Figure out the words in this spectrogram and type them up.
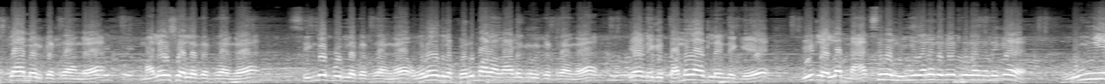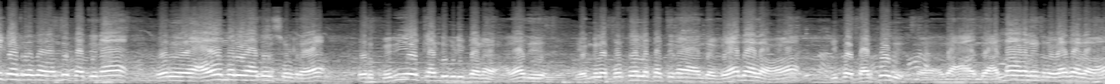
இஸ்லாமியர் கட்டுறாங்க மலேசியாவில் கட்டுறாங்க சிங்கப்பூர்ல கட்டுறாங்க உலகத்துல பெரும்பாலான நாடுகள் கட்டுறாங்க. ஏன் இன்னைக்கு தமிழ்நாட்டுல இன்னைக்கு வீட்ல எல்லாம் மேக்சிமம் லுங்கி தானே கட்டிட்டு இருக்காங்க இன்னைக்கு? லுங்கி கட்டுறத வந்து பாத்தீங்கன்னா ஒரு அவமரியாதை சொல்ற ஒரு பெரிய கண்டுபிடிப்பான அதாவது எங்களை பொறுத்தவரை பார்த்தீங்கன்னா அந்த வேதாளம் இப்போ தற்போது அந்த- அந்த அண்ணாமலைன்ற வேதாளம்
